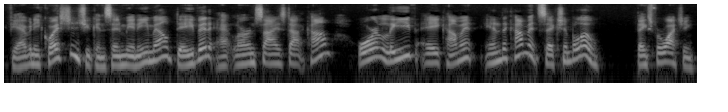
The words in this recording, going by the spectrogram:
If you have any questions, you can send me an email, david at learnsigns.com, or leave a comment in the comment section below. Thanks for watching.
